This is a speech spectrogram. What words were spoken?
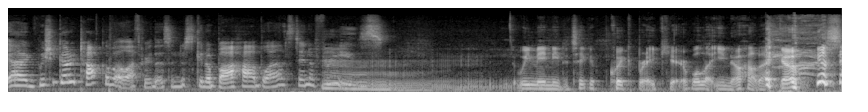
uh, we should go to Taco Bell after this and just get a Baja Blast and a freeze. we may need to take a quick break here. We'll let you know how that goes.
